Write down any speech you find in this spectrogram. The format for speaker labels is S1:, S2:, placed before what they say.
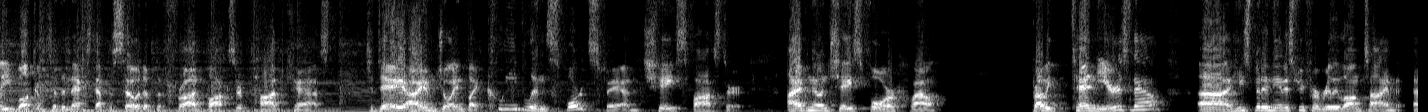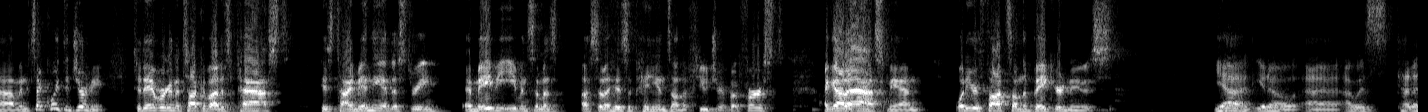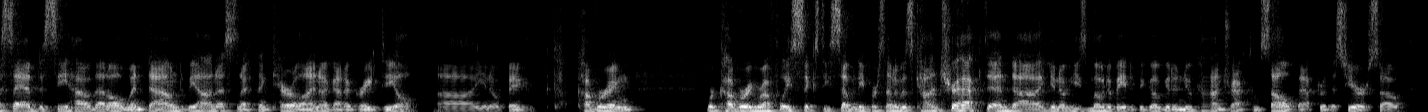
S1: everybody. Welcome to the next episode of the Fraud Boxer podcast. Today, I am joined by Cleveland sports fan Chase Foster. I've known Chase for, wow, probably 10 years now. Uh, he's been in the industry for a really long time, um, and it's had quite the journey. Today, we're going to talk about his past, his time in the industry, and maybe even some of, uh, some of his opinions on the future. But first, I got to ask, man, what are your thoughts on the Baker news?
S2: Yeah, you know, uh, I was kind of sad to see how that all went down, to be honest. And I think Carolina got a great deal. Uh, you know, big covering, we're covering roughly 60, 70% of his contract. And, uh, you know, he's motivated to go get a new contract himself after this year. So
